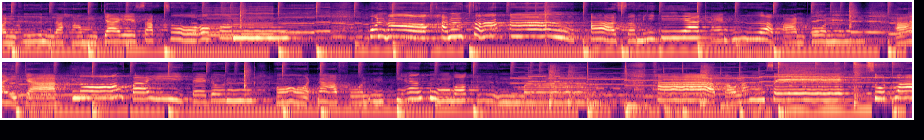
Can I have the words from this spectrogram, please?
อนคืนละหำใจสับสนบุญออกพันษาถ้าสมียแข่งเหือผ่านพ้นอายจากน้องไปแต่ดนหอดหน้าฝนยังบ่คืนมาภาพเก่าลำเซ สุดว่า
